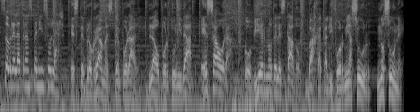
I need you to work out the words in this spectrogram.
sobre la Transpeninsular. Este programa es temporal. La oportunidad es ahora. Gobierno del Estado, Baja California Sur, nos une.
